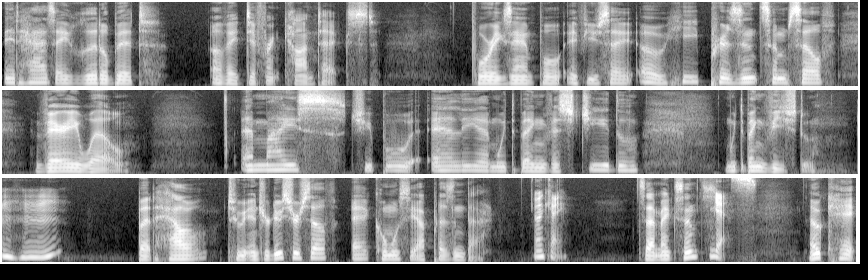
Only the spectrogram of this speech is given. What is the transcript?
it has a little bit of a different context. For example, if you say, oh, he presents himself very well. É mais tipo, ele é muito bem vestido, muito bem visto. Uhum. But how to introduce yourself é como se apresentar. Okay. Does that make sense? Yes. Okay.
